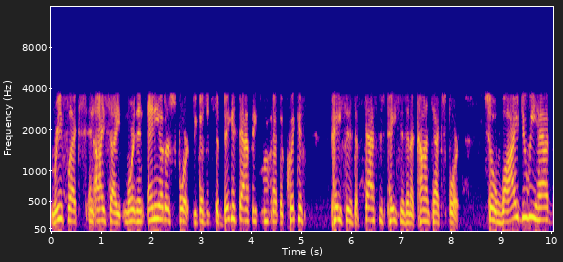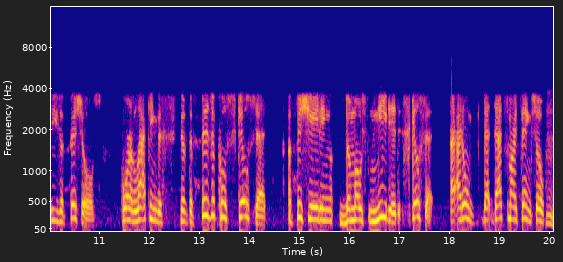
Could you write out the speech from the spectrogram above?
reflex, and eyesight more than any other sport because it's the biggest athletes moving at the quickest paces, the fastest paces in a contact sport. So why do we have these officials who are lacking the the, the physical skill set officiating the most needed skill set? I, I don't. That that's my thing. So hmm.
